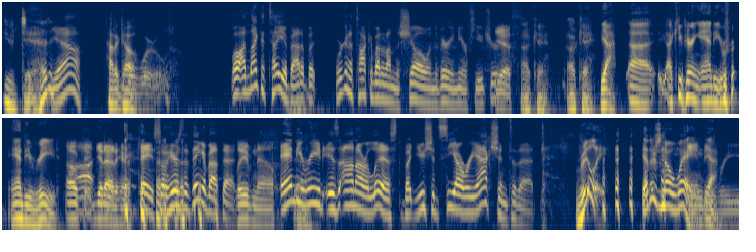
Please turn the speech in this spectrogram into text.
You did? Yeah. How'd it go? The World. Well, I'd like to tell you about it, but we're going to talk about it on the show in the very near future. Yes. Okay. Okay. Yeah. Uh, I keep hearing Andy Andy Reid. Okay, Uh, get out of here. Okay, so here's the thing about that. Leave now. Andy Reid is on our list, but you should see our reaction to that. Really? Yeah, there's no way. Andy yeah. Reid.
